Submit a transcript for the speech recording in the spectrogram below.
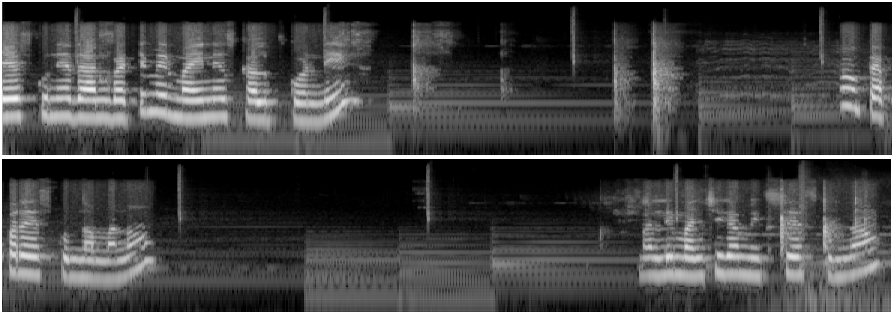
చేసుకునే దాన్ని బట్టి మీరు మైనస్ కలుపుకోండి. పెప్పర్ వేసుకుందాం మనం. మళ్ళీ మంచిగా మిక్స్ చేసుకుందాం.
